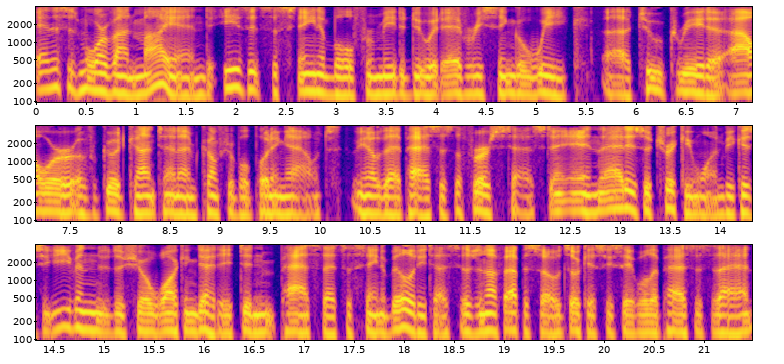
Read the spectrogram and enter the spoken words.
And this is more of on my end. Is it sustainable for me to do it every single week uh, to create an hour of good content I'm comfortable putting out? You know, that passes the first test. And that is a tricky one because even the show Walking Dead, it didn't pass that sustainability test. There's enough episodes. Okay, so you say, well, it passes that.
